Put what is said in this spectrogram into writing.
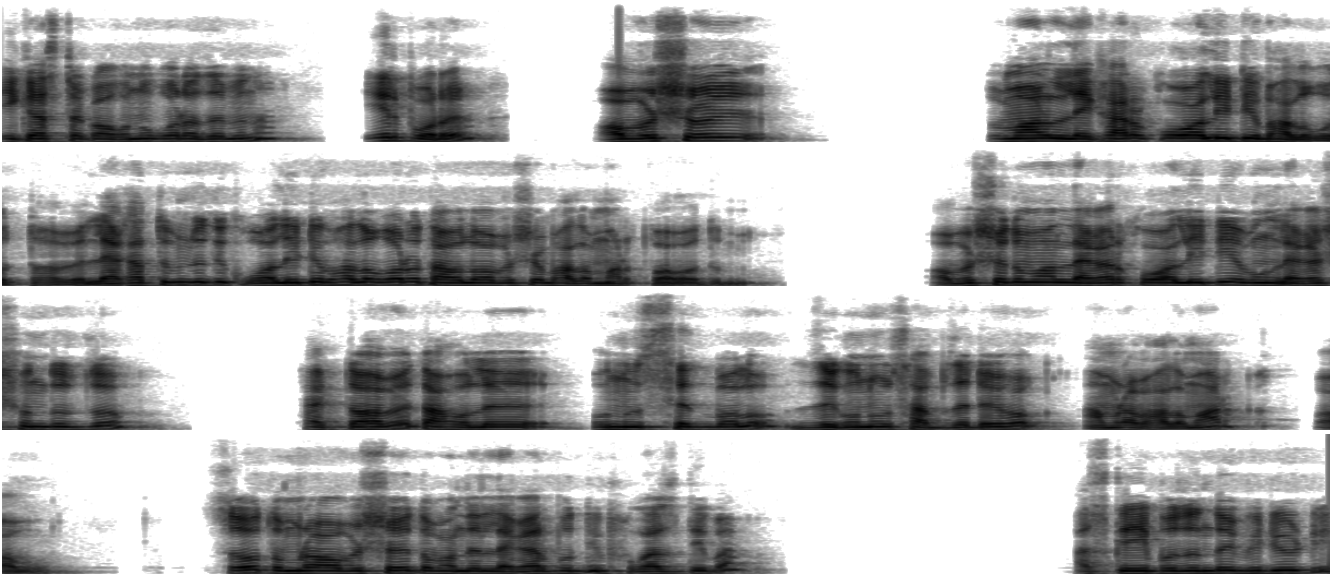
এই কাজটা কখনো করা যাবে না। এরপরে অবশ্যই তোমার লেখার কোয়ালিটি ভালো করতে হবে। লেখা তুমি যদি কোয়ালিটি ভালো করো, তাহলে অবশ্যই ভালো মার্ক পাবো তুমি। অবশ্যই তোমার লেখার কোয়ালিটি এবং লেখার সৌন্দর্য থাকতে হবে, তাহলে অনুচ্ছেদ বলো, যে কোনো সাবজেক্টেই হোক, আমরা ভালো মার্ক পাবো। সো তোমরা অবশ্যই তোমাদের লেখার প্রতি ফোকাস দিবা। আজকে এই পর্যন্তই ভিডিওটি।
